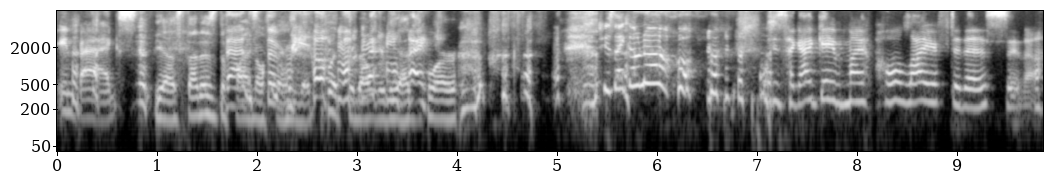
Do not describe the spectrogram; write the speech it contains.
in bags. Yes, that is the That's final the thing that real puts it over the edge for her. She's like, oh no. She's like, I gave my whole life to this, you know.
